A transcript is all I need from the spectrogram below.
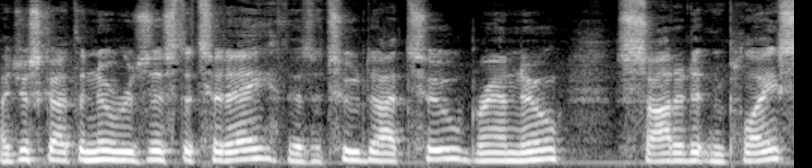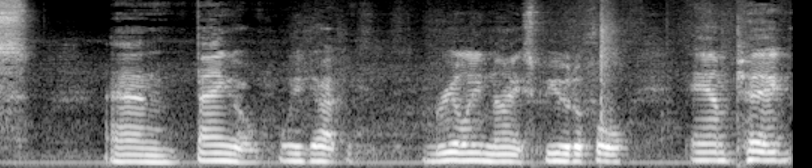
I just got the new resistor today. There's a 2.2, brand new. Soldered it in place. And bango, we got really nice, beautiful Ampeg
